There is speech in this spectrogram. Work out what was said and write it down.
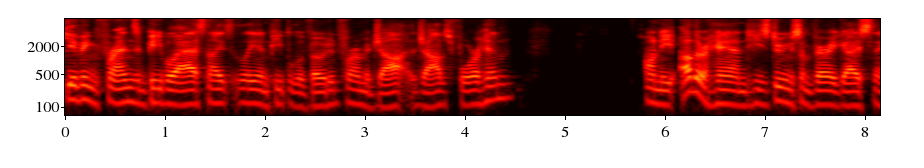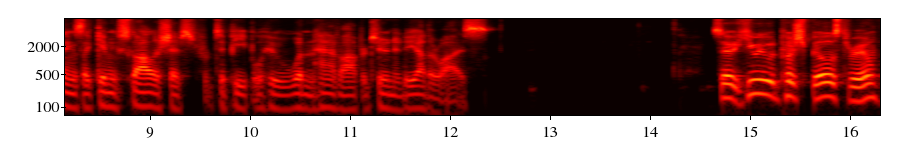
giving friends and people asked nicely and people who voted for him a job jobs for him. On the other hand, he's doing some very nice things like giving scholarships for, to people who wouldn't have opportunity otherwise. So Huey would push bills through.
